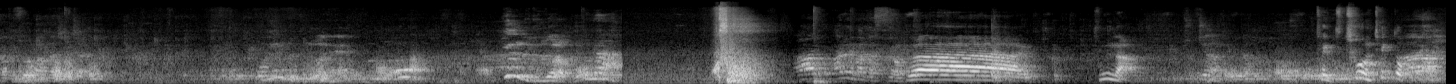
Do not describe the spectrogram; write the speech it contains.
나도 좋아한다 진짜. 어 힘도 눌러네. 어? 눌러라고? 우라. 아 안에 맞았어. 와. 죽나? 죽진 않겠다. 택, 투원 택도 없네. 아.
